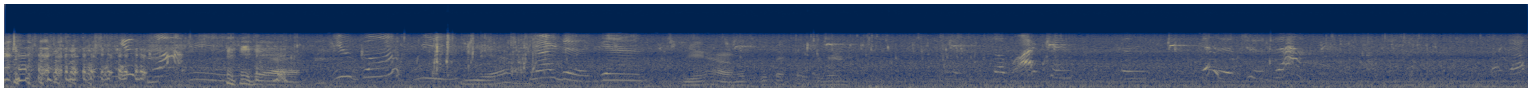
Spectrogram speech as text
you got me. yeah. You got me. Yeah. Can do it again? Yeah, let's go back over there. So I can, can get it to that. Like that.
